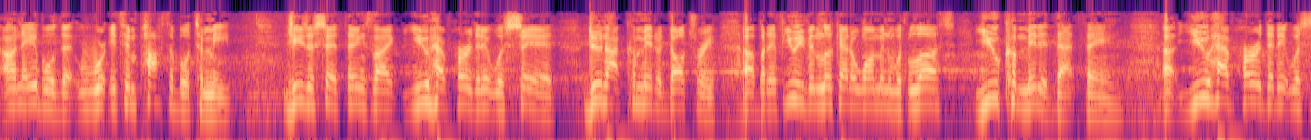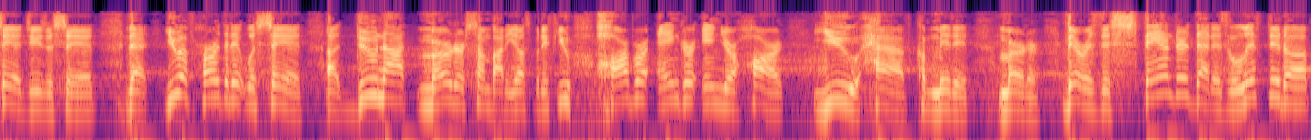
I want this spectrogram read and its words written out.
unable that it's impossible to meet. Jesus said things like, You have heard that it was said, do not commit adultery. Uh, but if you even look at a woman with lust, you committed that thing. Uh, you have heard that it was said, Jesus said, that you have heard that it was said, uh, do not murder somebody else. But if you harbor anger in your heart, you have committed murder. There is this standard that is lifted up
